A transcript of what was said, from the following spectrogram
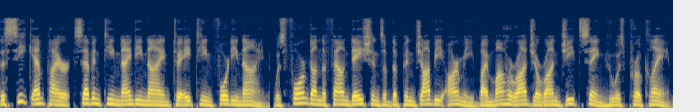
The Sikh Empire (1799–1849) was formed on the foundations of the Punjabi army by Maharaja Ranjit Singh who was proclaimed,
